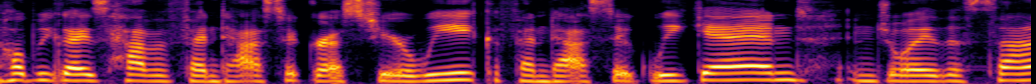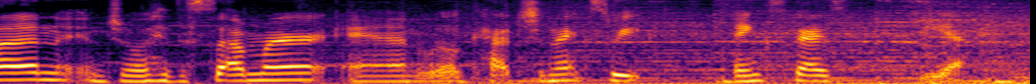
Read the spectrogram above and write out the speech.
Hope you guys have a fantastic rest of your week, a fantastic weekend. Enjoy the sun, enjoy the summer, and we'll catch you next week. Thanks, guys. See ya.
